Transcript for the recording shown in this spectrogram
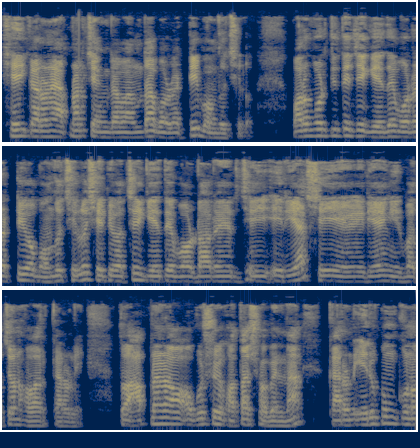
সেই কারণে আপনার চেংরাবান্দা বর্ডারটি বন্ধ ছিল। পরবর্তীতে যে গেদে বর্ডারটিও বন্ধ ছিল সেটি হচ্ছে গেদে বর্ডারের যেই এরিয়া সেই এরিয়ায় নির্বাচন হওয়ার কারণে। তো আপনারা অবশ্যই হতাশ হবেন না। কারণ এরকম কোনো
